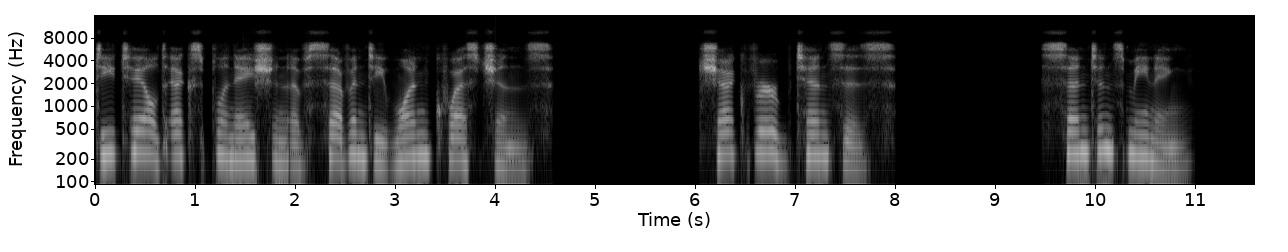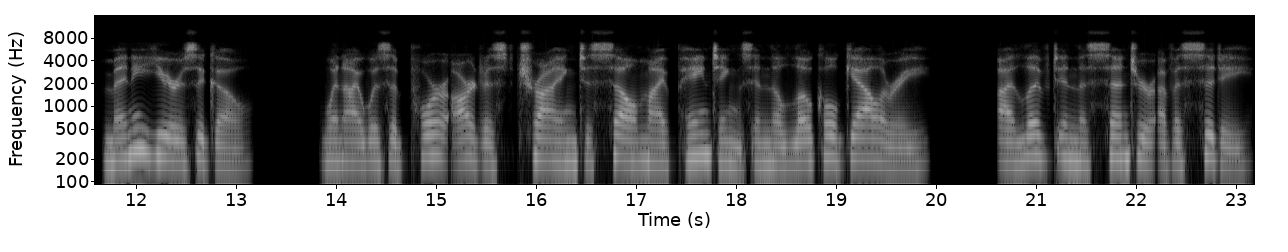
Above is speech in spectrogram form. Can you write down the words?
Detailed explanation of 71 questions. Check verb tenses. Sentence meaning Many years ago, when I was a poor artist trying to sell my paintings in the local gallery, I lived in the center of a city.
